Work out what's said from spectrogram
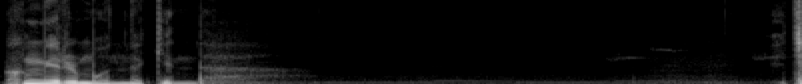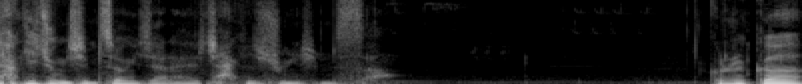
흥미를 못 느낀다. 자기 중심성이잖아요. 자기 중심성. 그러니까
